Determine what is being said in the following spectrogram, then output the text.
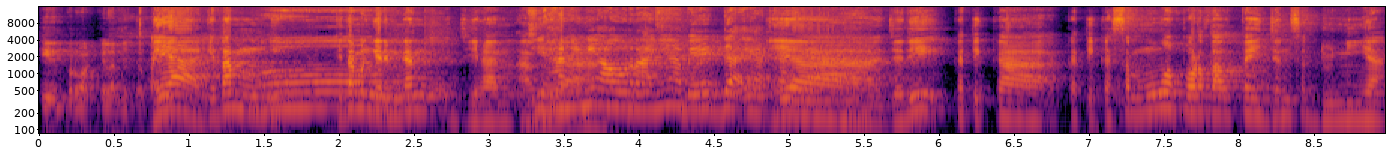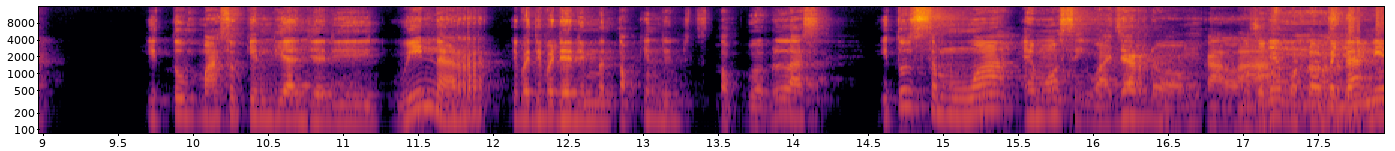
si perwakilan itu kan. Iya, kita meng- Oh. kita mengirimkan Jihan Amira. Jihan ini auranya beda ya kak. Iya, ya? jadi ketika ketika semua portal pageant sedunia itu masukin dia jadi winner, tiba-tiba dia dimentokin di top 12, itu semua emosi wajar dong kalah. Maksudnya portal Maksudnya, ini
